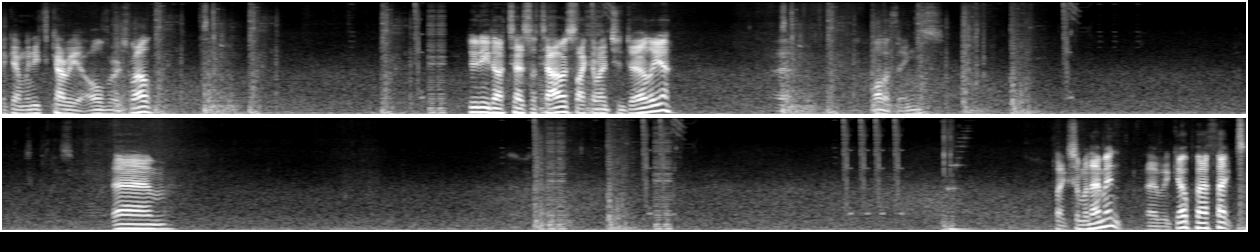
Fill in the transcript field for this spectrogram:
Again, we need to carry it over as well. Do need our Tesla towers, like I mentioned earlier of things. Um. Plug some of them in. There we go, perfect.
